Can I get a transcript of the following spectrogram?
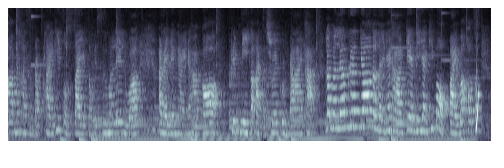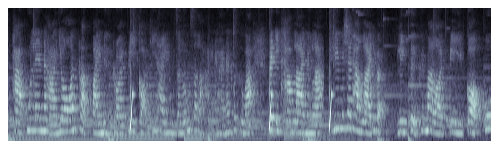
าพนะคะสำหรับใครที่สนใจอยากจะไปซื้อมาเล่นหรือว่าอะไรยังไงนะคะ ก็คลิปนี้ก็อาจจะช่วยคุณได้ค่ะ เรามาเริ่มเรื่องย่อกันเลยนะคะ เกมนี้อย่างที่บอกไปว่าเขาจะพาผู้เล่นนะคะ ย้อนกลับไป 100 ปีก่อนที่ไฮรูจะล่มสลายนะคะ นั่นก็คือว่าเป็นอีกไทม์ไลน์หนึ่งละที่ไม่ใช่ไทม์ไลน์ที่แบบ ลิงตื่นขึ้นมาร้อยปี กอบกู้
